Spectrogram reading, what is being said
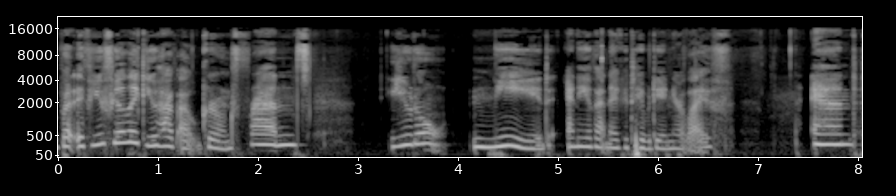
But if you feel like you have outgrown friends, you don't need any of that negativity in your life. And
